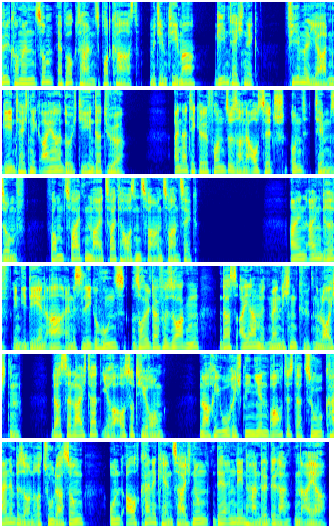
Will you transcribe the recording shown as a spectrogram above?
Willkommen zum Epoch Times Podcast mit dem Thema Gentechnik. 4 Milliarden Gentechnik-Eier durch die Hintertür. Ein Artikel von Susanne Aussitsch und Tim Sumpf vom 2. Mai 2022. Ein Eingriff in die DNA eines Legehuhns soll dafür sorgen, dass Eier mit männlichen Küken leuchten. Das erleichtert ihre Aussortierung. Nach EU-Richtlinien braucht es dazu keine besondere Zulassung und auch keine Kennzeichnung der in den Handel gelangten Eier.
